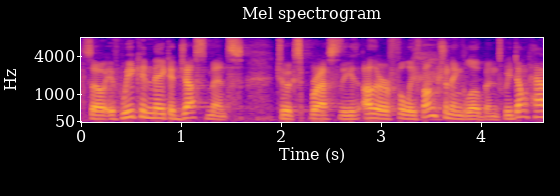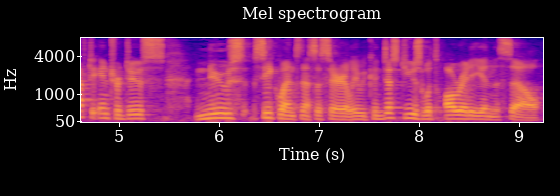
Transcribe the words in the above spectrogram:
So if we can make adjustments to express these other fully functioning globins, we don't have to introduce new sequence necessarily. We can just use what's already in the cell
